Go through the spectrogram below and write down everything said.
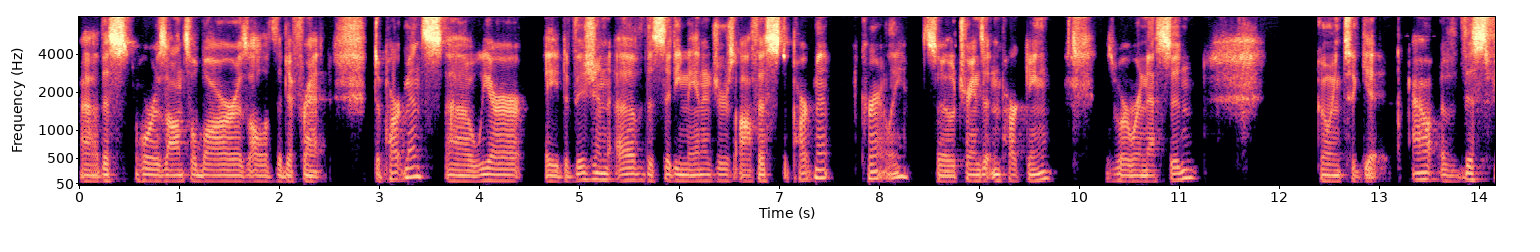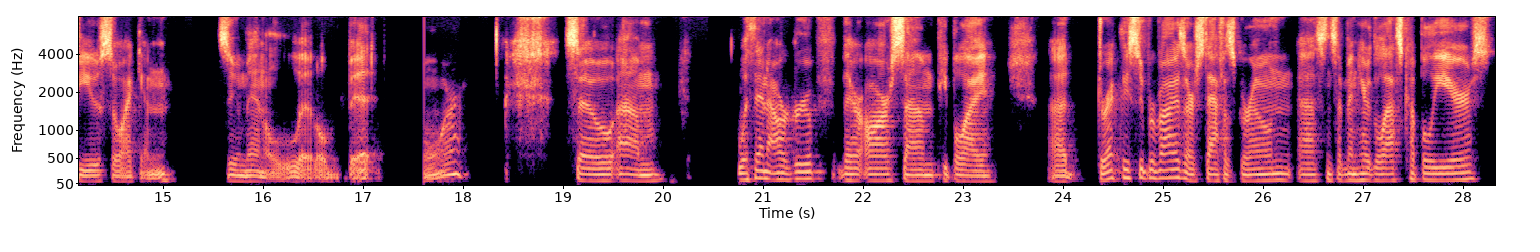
Uh, this horizontal bar is all of the different departments. Uh, we are a division of the city manager's office department currently. So transit and parking is where we're nested. Going to get out of this view so I can zoom in a little bit more. So um, within our group, there are some people I uh, directly supervise. Our staff has grown uh, since I've been here the last couple of years.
